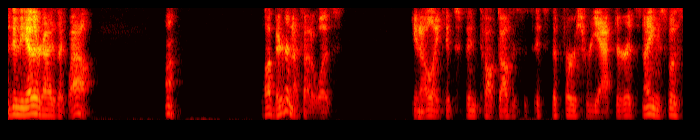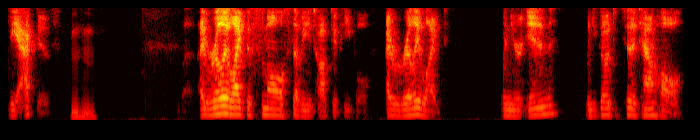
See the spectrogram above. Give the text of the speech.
and then the other guy's like, wow, huh. A lot bigger than I thought it was. You know, like it's been talked off as it's, it's the first reactor. It's not even supposed to be active. Mm-hmm. But I really like the small stuff when you talk to people. I really liked when you're in when you go to, to the town hall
